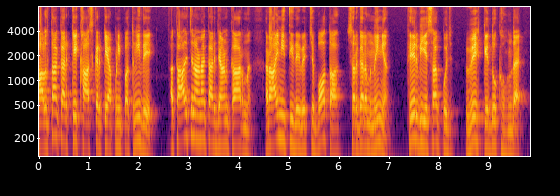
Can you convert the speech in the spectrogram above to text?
ਹਾਲਤਾਂ ਕਰਕੇ, ਖਾਸ ਕਰਕੇ ਆਪਣੀ ਪਤਨੀ ਦੇ ਅਕਾਲ ਚਲਾਣਾ ਕਰ ਜਾਣ ਕਾਰਨ ਰਾਜਨੀਤੀ ਦੇ ਵਿੱਚ ਬਹੁਤਾ ਸਰਗਰਮ ਨਹੀਂ ਆ ਫਿਰ ਵੀ ਇਹ ਸਭ ਕੁਝ ਵੇਖ ਕੇ ਦੁੱਖ ਹੁੰਦਾ ਹੈ।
